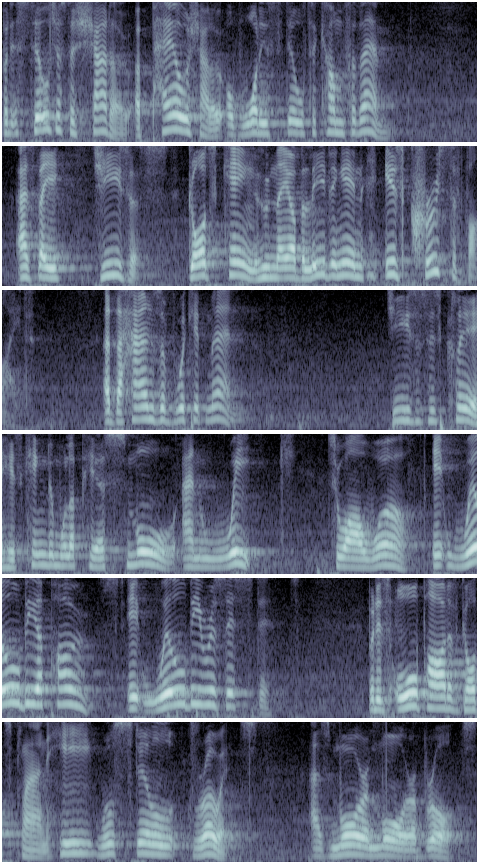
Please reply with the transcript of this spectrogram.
But it's still just a shadow, a pale shadow of what is still to come for them. As they, Jesus, God's King, whom they are believing in, is crucified at the hands of wicked men. Jesus is clear his kingdom will appear small and weak to our world. It will be opposed, it will be resisted, but it's all part of God's plan. He will still grow it as more and more are brought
